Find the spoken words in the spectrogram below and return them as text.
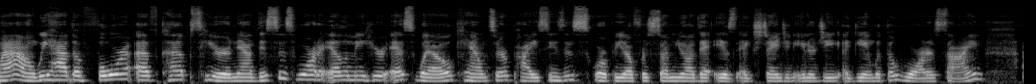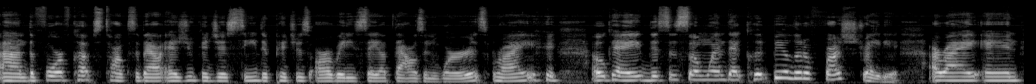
Wow, we have the Four of Cups here. Now, this is water element here as well. Cancer, Pisces, and Scorpio. For some y'all that is exchanging energy again with the water sign. Um, the Four of Cups talks about, as you can just see, the pictures already say a thousand words, right? okay, this is someone that could be a little frustrated, all right? And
